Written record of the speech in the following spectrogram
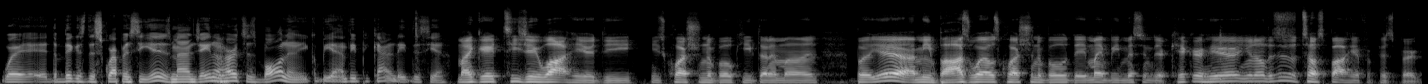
where the biggest discrepancy is, man. Jalen Hurts is balling. He could be an MVP candidate this year. Might get TJ Watt here, D. He's questionable. Keep that in mind. But yeah, I mean Boswell's questionable. They might be missing their kicker here. You know, this is a tough spot here for Pittsburgh.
